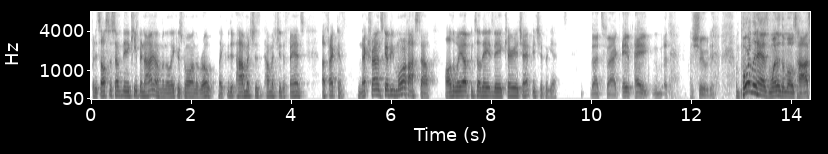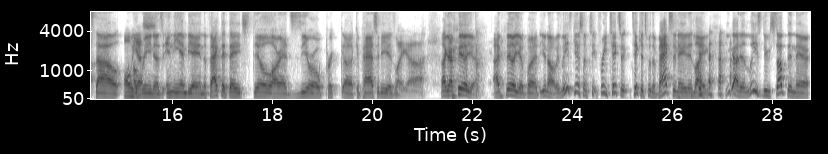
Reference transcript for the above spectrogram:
but it's also something to keep an eye on when the lakers go on the road. Like how much is how much do the fans affect them? Next round is going to be more hostile all the way up until they they carry a championship again. That's fact. Hey, hey shoot portland has one of the most hostile oh, yes. arenas in the nba and the fact that they still are at zero per, uh, capacity is like uh like i feel you I feel you, but you know, at least give some t- free t- tickets for the vaccinated. Like you got to at least do something there.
